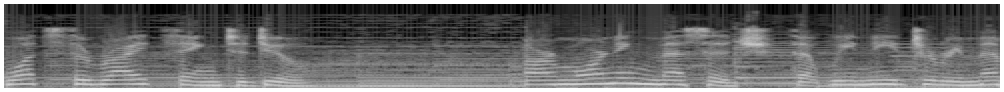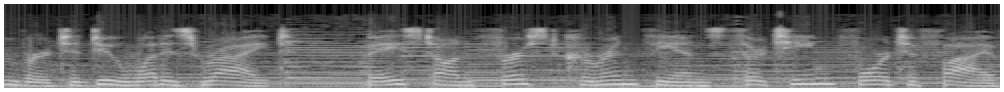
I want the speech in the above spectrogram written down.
What's the right thing to do? Our morning message that we need to remember to do what is right, based on 1 Corinthians 13 4 5.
